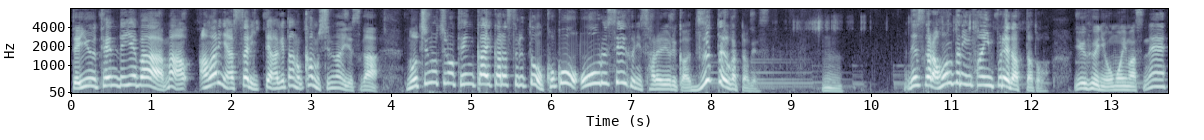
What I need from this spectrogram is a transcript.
ていう点で言えば、まあ、あまりにあっさり1点あげたのかもしれないですが、後々の展開からすると、ここをオールセーフにされるよりかはずっと良かったわけです。うん。ですから本当にファインプレーだったと。いうふうに思いますね。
